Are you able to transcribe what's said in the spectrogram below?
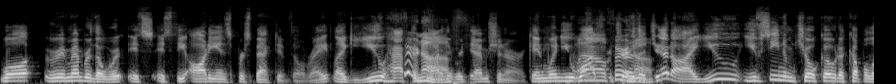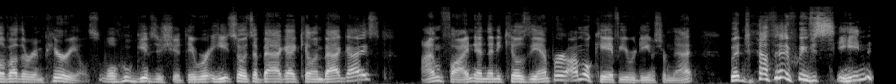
Well, remember though, we're, it's it's the audience perspective though, right? Like you have Fair to buy the redemption arc, and when you Well, watch Return of the Jedi, you you've seen him choke out a couple of other Imperials. Well, who gives a shit? They were he, so it's a bad guy killing bad guys. I'm fine, and then he kills the Emperor. I'm okay if he redeems from that. But now that we've seen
